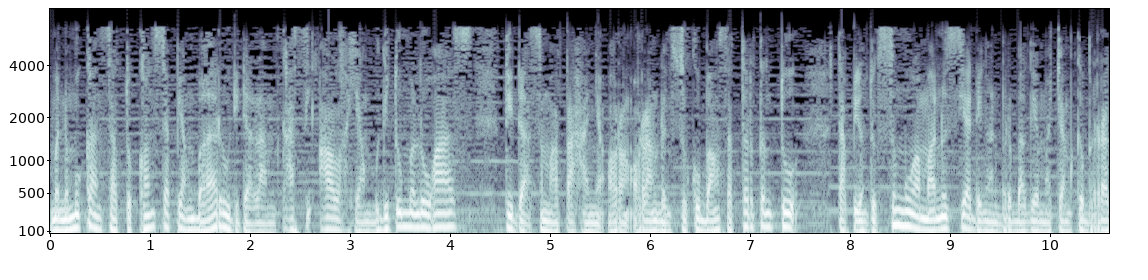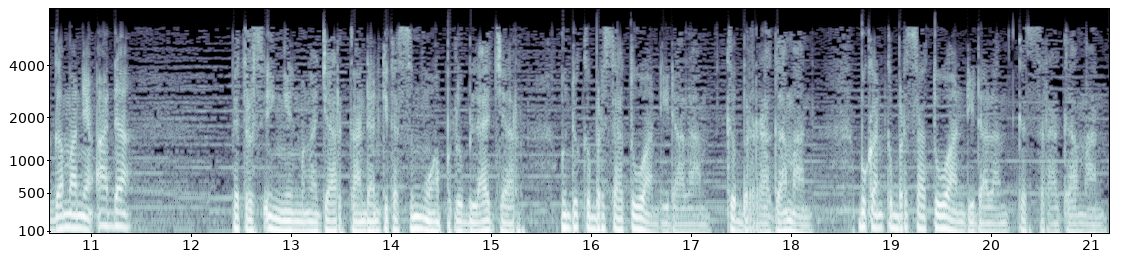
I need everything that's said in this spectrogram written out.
menemukan satu konsep yang baru di dalam kasih Allah yang begitu meluas, tidak semata hanya orang-orang dan suku bangsa tertentu, tapi untuk semua manusia dengan berbagai macam keberagaman yang ada. Petrus ingin mengajarkan dan kita semua perlu belajar untuk kebersatuan di dalam keberagaman, bukan kebersatuan di dalam keseragaman.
